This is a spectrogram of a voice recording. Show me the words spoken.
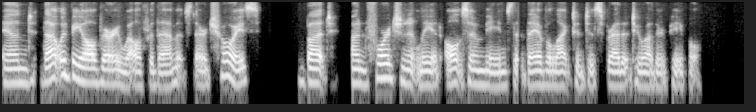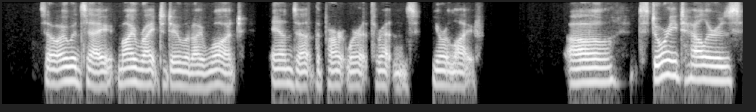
And that would be all very well for them. It's their choice. But unfortunately, it also means that they have elected to spread it to other people. So I would say my right to do what I want ends at the part where it threatens your life. Uh, storytellers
